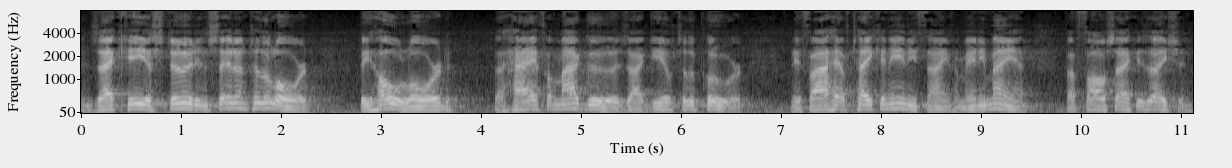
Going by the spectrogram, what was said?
And Zacchaeus stood and said unto the Lord, Behold, Lord, the half of my goods I give to the poor. If I have taken anything from any man by false accusation,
